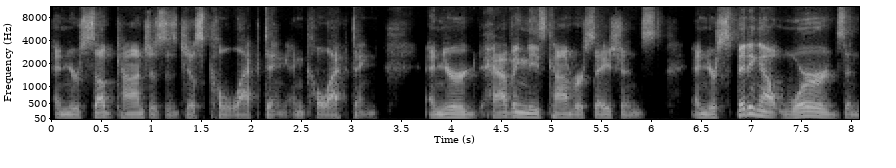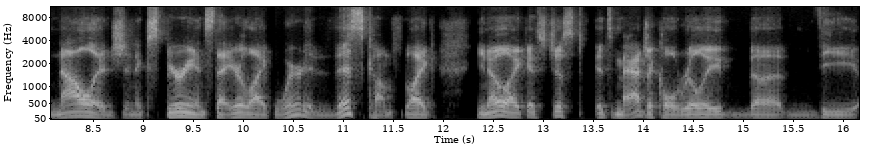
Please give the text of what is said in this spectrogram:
and your subconscious is just collecting and collecting. And you're having these conversations and you're spitting out words and knowledge and experience that you're like, where did this come from? Like, you know, like it's just it's magical, really, the the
